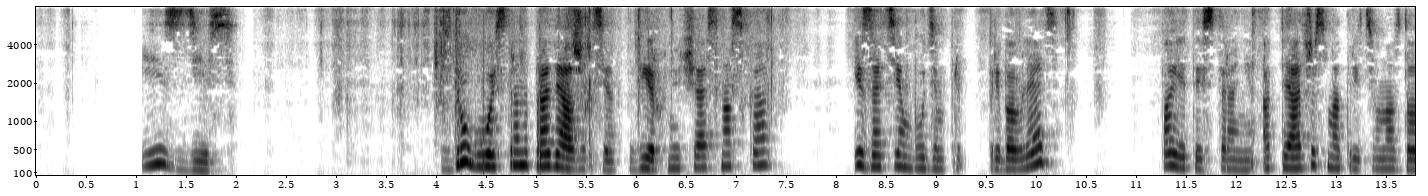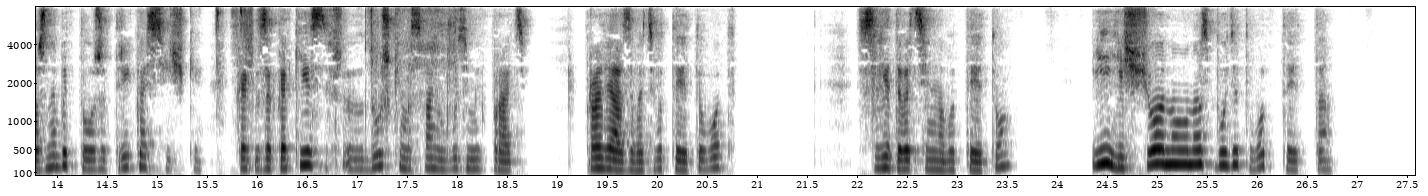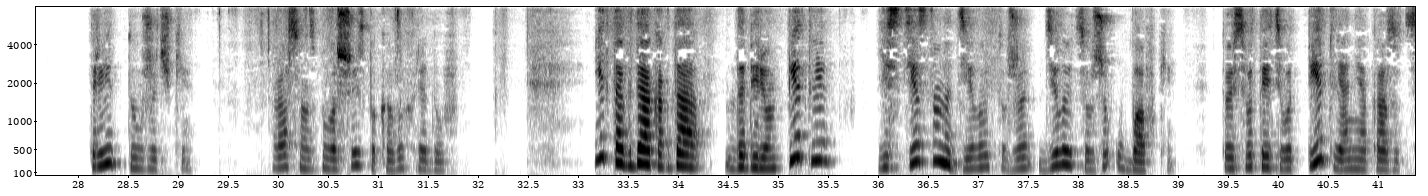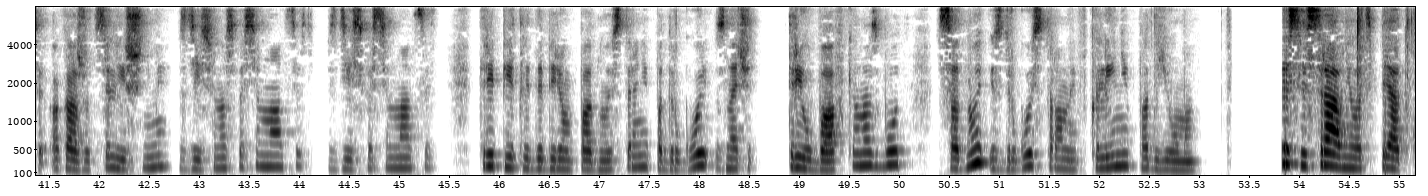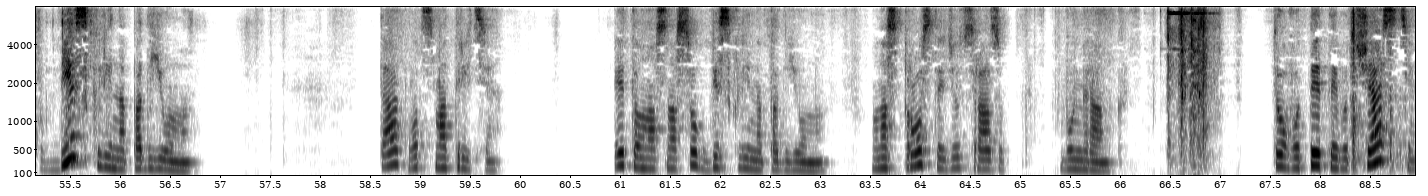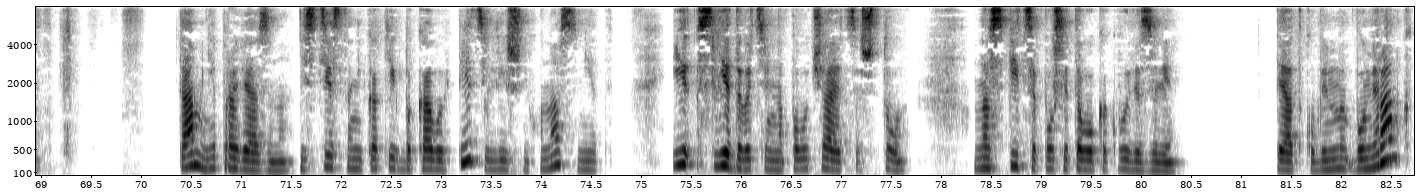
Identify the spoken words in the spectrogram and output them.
и здесь. С другой стороны провяжите верхнюю часть носка. И затем будем прибавлять по этой стороне. Опять же, смотрите, у нас должны быть тоже три косички. Как, за какие дужки мы с вами будем их брать. Провязывать вот эту вот. Следовательно, вот эту. И еще оно у нас будет вот это. Три дужечки. Раз у нас было 6 боковых рядов. И тогда, когда доберем петли, естественно, делают уже, делаются уже убавки. То есть вот эти вот петли, они окажутся, окажутся лишними. Здесь у нас 18, здесь 18. Три петли доберем по одной стороне, по другой. Значит, три убавки у нас будут с одной и с другой стороны в клине подъема. Если сравнивать пятку без клина подъема, так, вот смотрите. Это у нас носок без клина подъема. У нас просто идет сразу бумеранг. То вот этой вот части там не провязано. Естественно, никаких боковых петель лишних у нас нет. И, следовательно, получается, что на спице после того, как вывязали пятку бумеранг,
